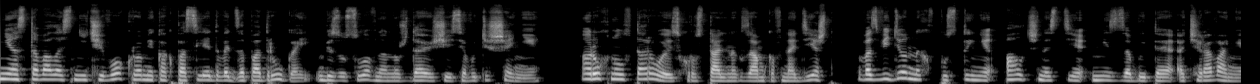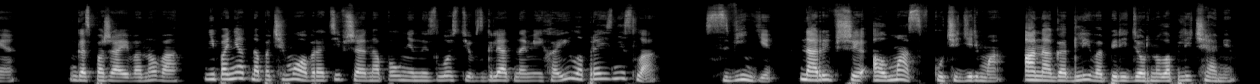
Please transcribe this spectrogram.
не оставалось ничего, кроме как последовать за подругой, безусловно нуждающейся в утешении. Рухнул второй из хрустальных замков надежд, возведенных в пустыне алчности мисс забытое очарование. Госпожа Иванова, непонятно почему обратившая наполненный злостью взгляд на Михаила, произнесла «Свиньи, нарывшие алмаз в куче дерьма». Она годливо передернула плечами.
